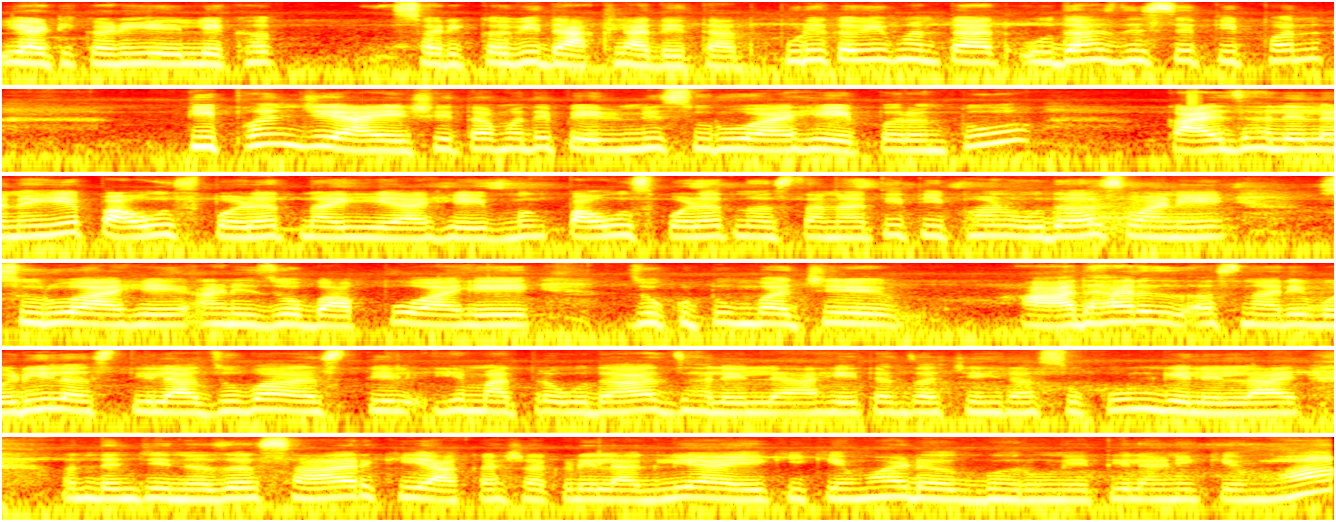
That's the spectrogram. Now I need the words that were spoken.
या ठिकाणी लेखक सॉरी कवी दाखला देतात. पुढे कवी म्हणतात उदास दिसते तिफन तिफन जे आहे शेतामध्ये पेरणी सुरू आहे परंतु काय झालेलं नाही आहे पाऊस पडत नाही आहे. मग पाऊस पडत नसताना ती तिफन उदासवाणे सुरू आहे आणि जो बापू आहे जो कुटुंबाचे आधार असणारे वडील असतील आजोबा असतील हे मात्र उदास झालेले आहे. त्यांचा चेहरा सुकून गेलेला आहे. आणि त्यांची नजर सारखी आकाशाकडे लागली आहे की केव्हा ढग भरून येतील आणि केव्हा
